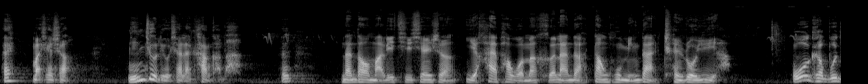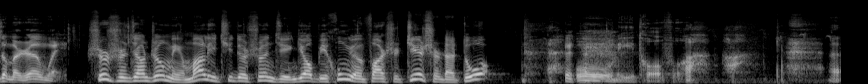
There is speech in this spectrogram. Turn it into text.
哎，马先生，您就留下来看看吧。嗯。难道马立奇先生也害怕我们河南的当红名旦陈若玉啊？我可不这么认为。事实将证明，马立奇的神经要比宏远法师结实的多。阿弥陀佛啊！呃，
